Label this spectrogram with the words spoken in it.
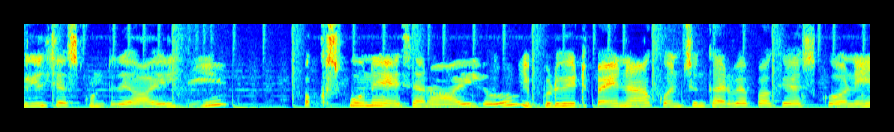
పీల్ చేసుకుంటుంది ఆయిల్ని. ఒక స్పూనే వేసాను ఆయిల్. ఇప్పుడు వీటిపైన కొంచెం కరివేపాకు వేసుకొని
